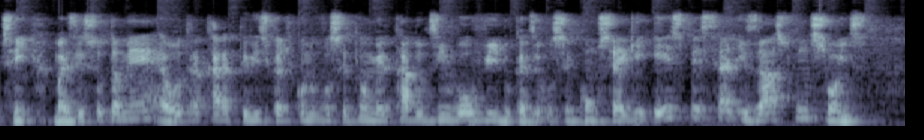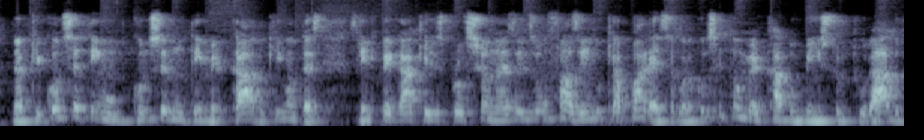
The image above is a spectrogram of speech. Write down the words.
Sim, mas isso também é outra característica de quando você tem um mercado desenvolvido, quer dizer, você consegue especializar as funções. Né? Porque quando você, tem um, quando você não tem mercado, o que acontece? Você tem que pegar aqueles profissionais, eles vão fazendo o que aparece. Agora, quando você tem um mercado bem estruturado,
